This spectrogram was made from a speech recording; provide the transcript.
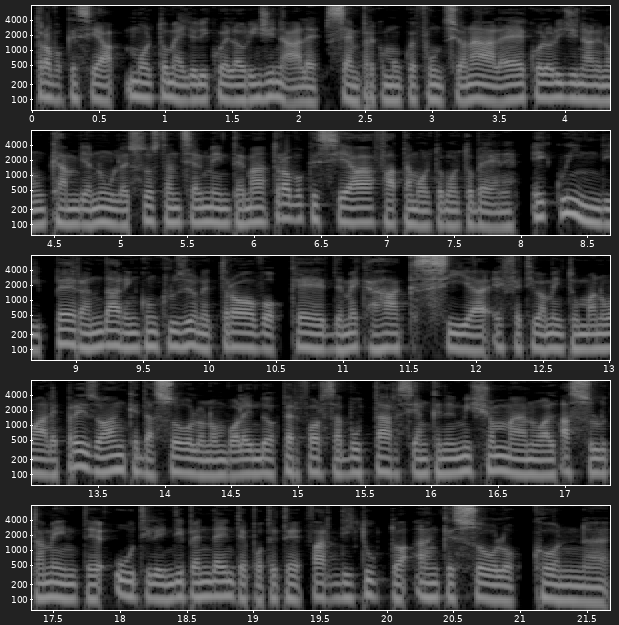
trovo che sia molto meglio di quella originale, sempre comunque funzionale, eh? quella originale non cambia nulla sostanzialmente, ma trovo che sia fatta molto molto bene. E quindi per andare in conclusione trovo che The Mecha Hack sia effettivamente un manuale preso anche da solo, non volendo per forza buttarsi anche nel mission manual, assolutamente utile, indipendente, potete far di tutto anche solo con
